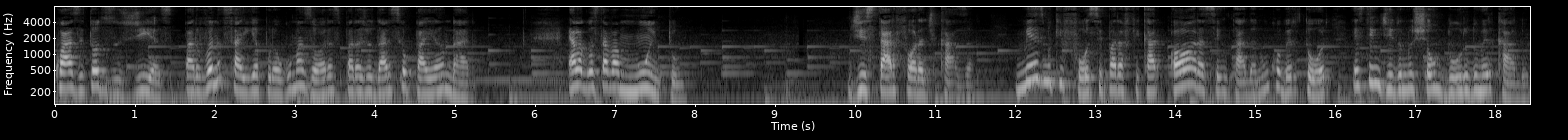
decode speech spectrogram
Quase todos os dias, Parvana saía por algumas horas para ajudar seu pai a andar. Ela gostava muito de estar fora de casa, mesmo que fosse para ficar horas sentada num cobertor estendido no chão duro do mercado.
